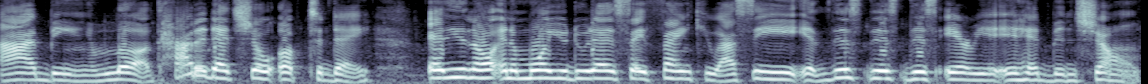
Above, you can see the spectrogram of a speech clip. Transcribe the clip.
i being loved? How did that show up today and you know and the more you do that say thank you i see in this this this area it had been shown.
